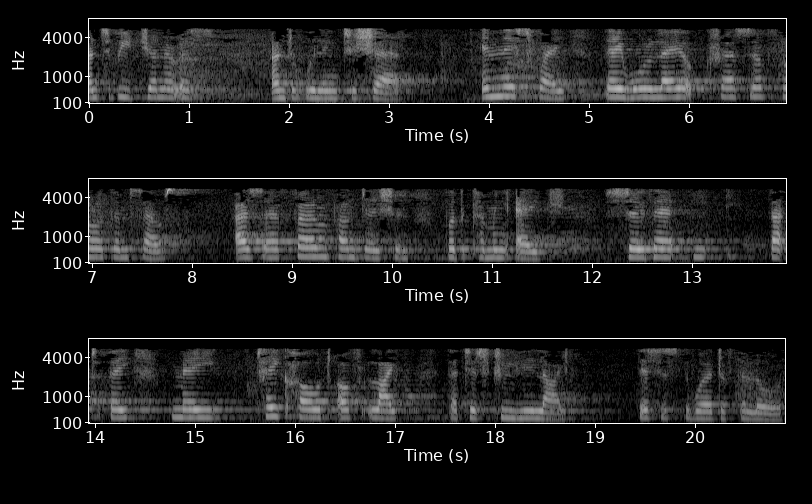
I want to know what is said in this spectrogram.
and to be generous and willing to share. In this way, they will lay up treasure for themselves as a firm foundation for the coming age, so that, that they may take hold of life that is truly life. This is the word of the Lord.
